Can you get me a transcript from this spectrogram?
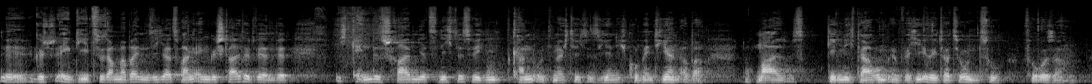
äh, die Zusammenarbeit in Sicherheitsfragen eng gestaltet werden wird. Ich kenne das Schreiben jetzt nicht, deswegen kann und möchte ich das hier nicht kommentieren. Aber nochmal, es ging nicht darum, irgendwelche Irritationen zu verursachen.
